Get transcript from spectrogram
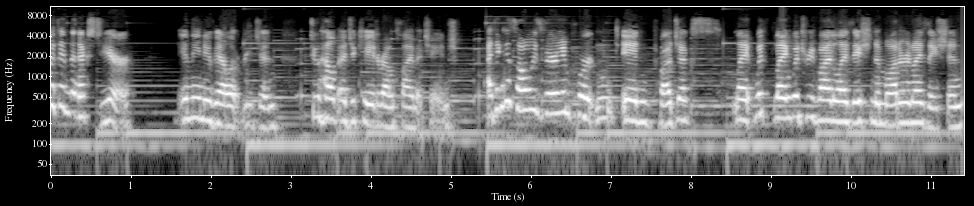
within the next year in the Inuvialuit region to help educate around climate change. I think it's always very important in projects like with language revitalization and modernization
